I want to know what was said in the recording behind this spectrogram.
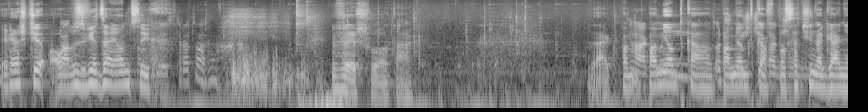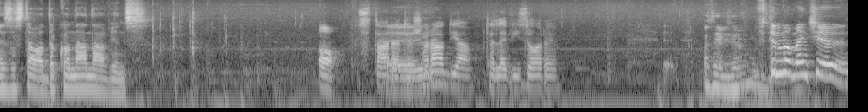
reszcie o, Patryk zwiedzających rejestratora. wyszło, tak. Tak, pam- Tak, no i pamiątka, oczywiście pamiątka w także- postaci nagrania została dokonana, więc O, Stare Ej. też radia, telewizory. A telewizorów nie w tym momencie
